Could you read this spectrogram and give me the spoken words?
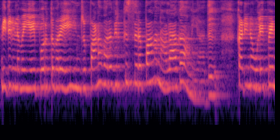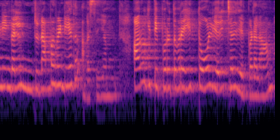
நிதி நிலைமையை பொறுத்தவரை இன்று பண வரவிற்கு சிறப்பான நாளாக அமையாது. கடின உழைப்பை நீங்கள் இன்று நம்ப வேண்டியது அவசியம். ஆரோக்கியத்தை பொறுத்தவரை தோல் எரிச்சல் ஏற்படலாம்.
